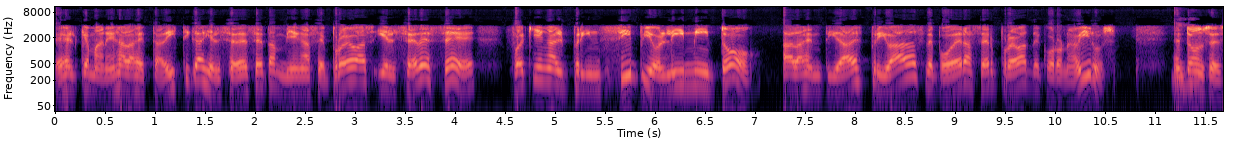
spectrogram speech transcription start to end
es el que maneja las estadísticas y el CDC también hace pruebas y el CDC fue quien al principio limitó a las entidades privadas de poder hacer pruebas de coronavirus. Entonces,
